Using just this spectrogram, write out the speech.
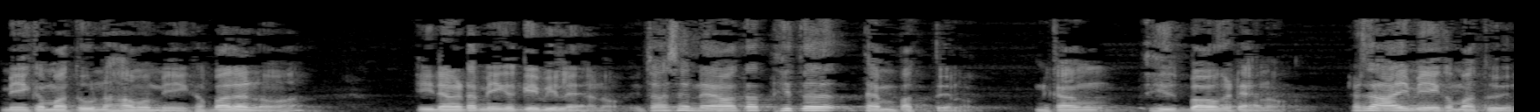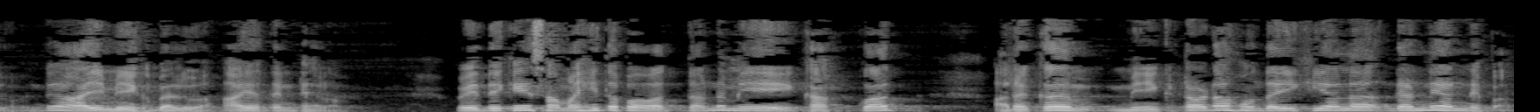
මේක මතු වුනහම මේක බලනවා. ඊළඟට මේක ගෙවිලා යනවා. ඊට පස්සේ නැවතත් හිත තැම්පත් වෙනවා. නිකන් හිස් බවකට යනවා. ඊට පස්සේ ආයි මේක මතු වෙනවා. දැන් ආයි මේක බැලුවා. ආයි එතෙන්ට යනවා. ඔය දෙකේ සමහිත පවත්තන්න මේ එකක්වත් අරක මේකට වඩා හොඳයි කියලා ගන්න යන්න එපා.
